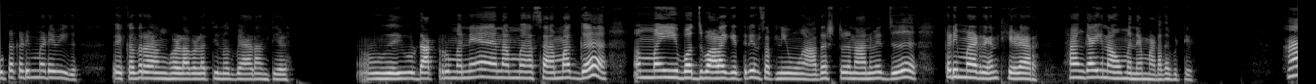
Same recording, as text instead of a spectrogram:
ಊಟ ಕಡಿಮೆ ಮಾಡೇವಿ ಈಗ. ಯಾಕಂದ್ರೆ ಹಂಗೆ ಹೊಳ ಬೆಳ ತಿನ್ನೋದು ಬೇಡ ಅಂತೇಳಿ. ಇವು ಡಾಕ್ಟ್ರ್ ಮನೆ ನಮ್ಮ ಸಮಗ್ಗ ಮೈ ಬೊಜ್ಜು ಭಾಳ ಆಗೈತ್ರಿ ಒಂದು ಸ್ವಲ್ಪ ನೀವು ಆದಷ್ಟು ನಾನ್ ವೆಜ್ ಕಡಿಮೆ ಮಾಡ್ರಿ ಅಂತ ಹೇಳ್ಯಾರ. ಹಾಗಾಗಿ ನಾವು ಮನೆ ಮಾಡದ ಬಿಟ್ಟಿವಿ. ಹಾ,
